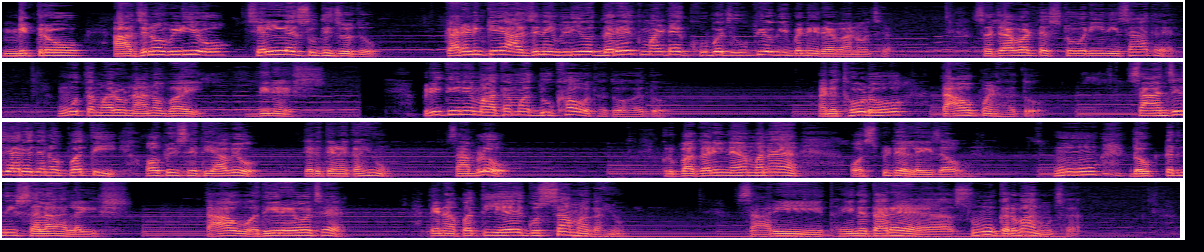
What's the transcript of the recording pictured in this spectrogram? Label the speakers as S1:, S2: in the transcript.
S1: મિત્રો, આજનો વીડિયો છેલ્લે સુધી જોજો, કારણ કે આજની વીડિયો દરેક માટે ખૂબ જ ઉપયોગી બની રહેવાનો છે. સજાવટ સ્ટોરીની સાથે હું તમારો નાનો ભાઈ દિનેશ, પ્રીતિને માથામાં દુખાવો થતો હતો અને થોડો તાવ પણ હતો. સાંજે જ્યારે તેનો પતિ ઓફિસેથી આવ્યો, ત્યારે તેણે કહ્યું, સાંભળો, કૃપા કરીને મને હોસ્પિટલ લઈ જાઓ. હું ડૉક્ટરની સલાહ લઈશ. તાવ વધી રહ્યો છે. તેના પતિએ ગુસ્સામાં કહ્યું, સારી, થઈને તારે શું કરવાનું છે?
